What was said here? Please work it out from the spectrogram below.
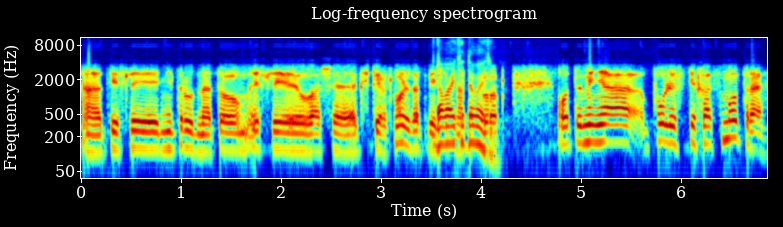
Вот, если не трудно, то если ваш эксперт может ответить давайте, на давайте. Вот у меня полис техосмотра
